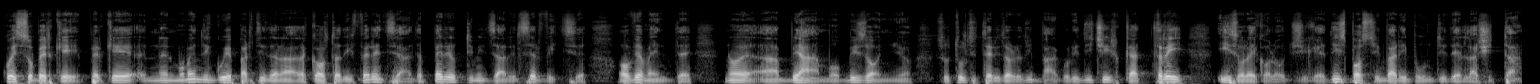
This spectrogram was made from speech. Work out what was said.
Questo perché? Perché nel momento in cui è partita la raccolta differenziata, per ottimizzare il servizio, ovviamente noi abbiamo bisogno su tutto il territorio di Bacoli di circa tre isole ecologiche disposte in vari punti della città.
